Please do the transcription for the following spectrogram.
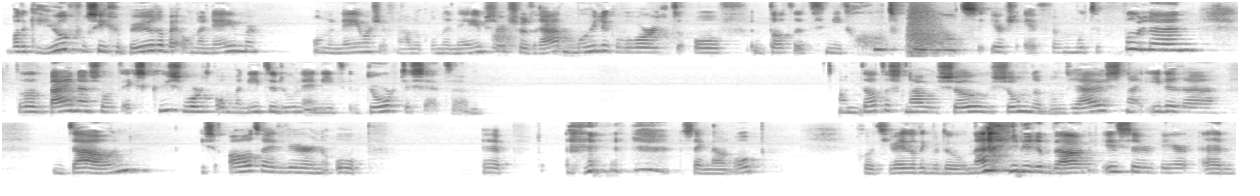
wat ik heel veel zie gebeuren bij ondernemer, ondernemers, of namelijk ondernemers, zodra het moeilijk wordt of dat het niet goed voelt, eerst even moeten voelen, dat het bijna een soort excuus wordt om het niet te doen en niet door te zetten. En dat is nou zo zonde, want juist na iedere down is altijd weer een op. Up. zeg nou een op? Goed, je weet wat ik bedoel. Na iedere down is er weer een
